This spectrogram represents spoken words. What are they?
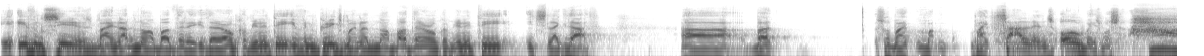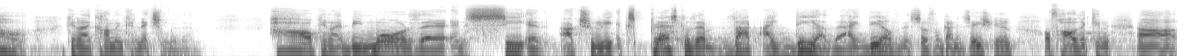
even Syrians might not know about their, their own community, even Greeks might not know about their own community. It's like that. Uh, but so my, my, my challenge always was how can I come in connection with them? How can I be more there and see and actually express to them that idea, the idea of the self organization, of how they can uh,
